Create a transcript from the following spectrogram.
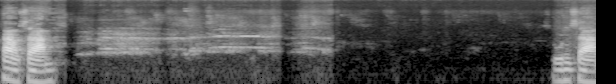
เก้าสามศูนย์สาม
